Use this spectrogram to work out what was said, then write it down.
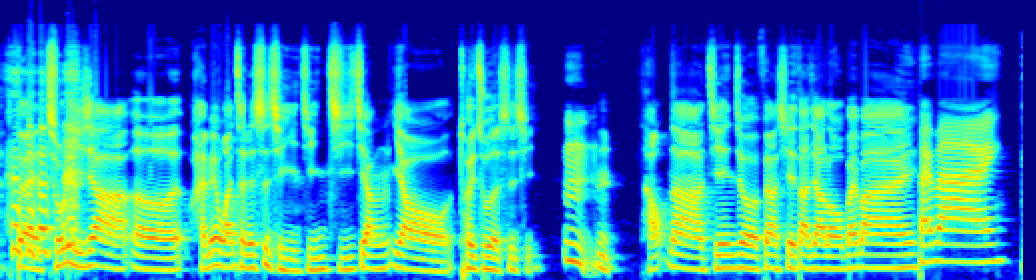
对，处理一下呃还没完成的事情，以及即将要推出的事情。嗯嗯，好，那今天就非常谢谢大家喽，拜拜，拜拜。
